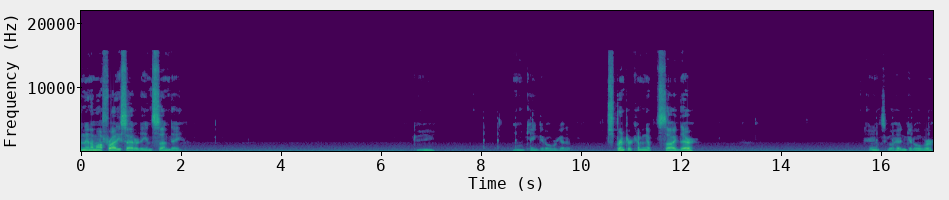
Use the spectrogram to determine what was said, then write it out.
And then I'm off Friday, Saturday, and Sunday. Okay. Can't get over. Got a sprinter coming up the side there. Okay, let's go ahead and get over.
